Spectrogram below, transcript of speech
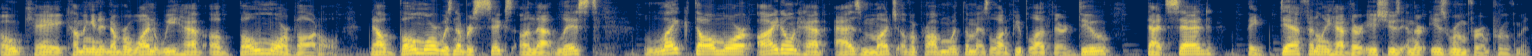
Okay, coming in at number one, we have a Bowmore bottle. Now, Bowmore was number six on that list. Like Dalmore, I don't have as much of a problem with them as a lot of people out there do. That said, they definitely have their issues and there is room for improvement.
